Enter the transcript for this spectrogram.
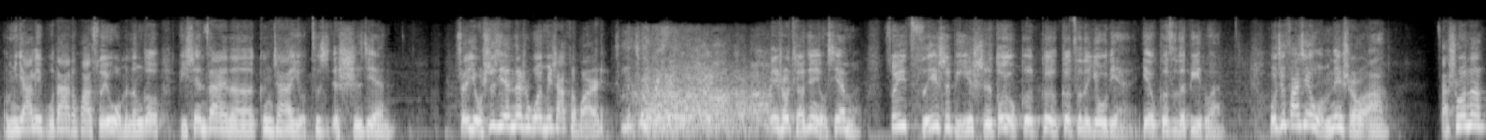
我们压力不大的话，所以我们能够比现在呢更加有自己的时间。所以有时间，但是我也没啥可玩的。那时候条件有限嘛，所以此一时彼一时都有各各各自的优点，也有各自的弊端。我就发现我们那时候啊。咋说呢？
